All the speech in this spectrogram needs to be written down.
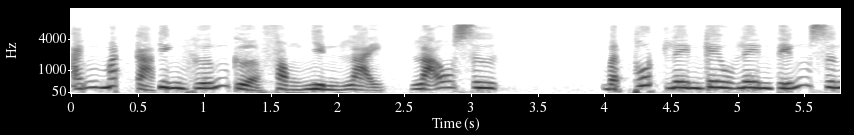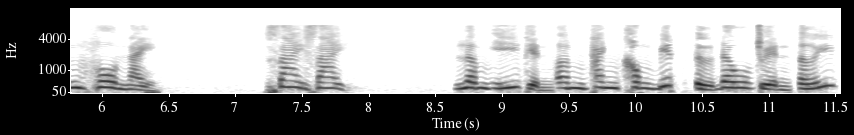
ánh mắt cả kinh hướng cửa phòng nhìn lại, lão sư, bật thốt lên kêu lên tiếng xưng hô này. Dai dai. Lâm ý thiện âm thanh không biết từ đâu truyền tới,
